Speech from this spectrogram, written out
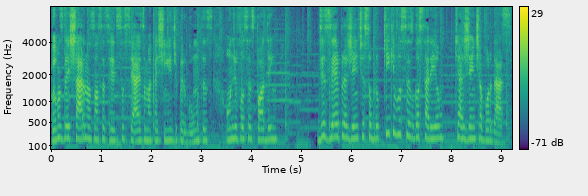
Vamos deixar nas nossas redes sociais uma caixinha de perguntas onde vocês podem dizer pra gente sobre o que, que vocês gostariam que a gente abordasse.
